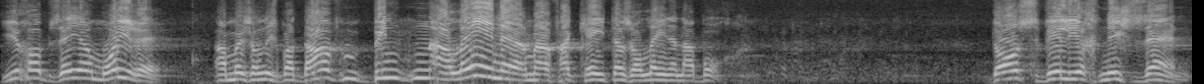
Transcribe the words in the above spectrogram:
Ich hab sehr Meure, aber man soll nicht bedarfen, binden alleine, er mal verkehrt, als alleine in der Buch. Das will ich nicht sehen.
